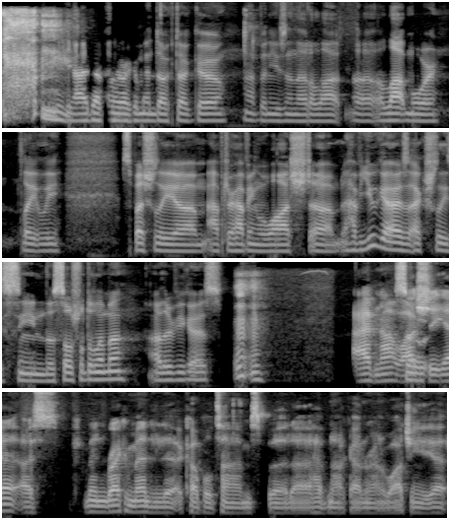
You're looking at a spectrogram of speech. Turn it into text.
Yeah, I definitely recommend DuckDuckGo. I've been using that a lot, uh, a lot more lately, especially um, after having watched. Um, have you guys actually seen The Social Dilemma? Either of you guys? Mm-mm. I have not So- watched it yet. I've been recommended it a couple times, but I have not gotten around to watching it yet.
